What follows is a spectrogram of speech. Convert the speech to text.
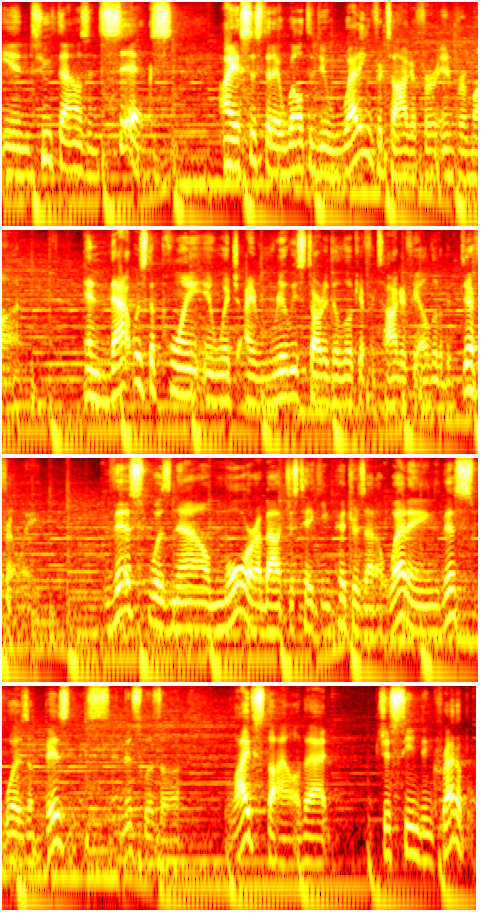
in 2006, I assisted a well-to-do wedding photographer in Vermont. And that was the point in which I really started to look at photography a little bit differently. This was now more about just taking pictures at a wedding. This was a business and this was a lifestyle that just seemed incredible.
